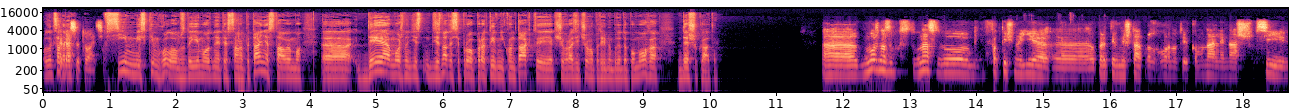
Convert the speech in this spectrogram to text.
Олександр, ситуація. всім міським головам задаємо одне і те ж саме питання. Ставимо Е, де можна діз- дізнатися про оперативні контакти, якщо в разі чого потрібна буде допомога, де шукати? Е, можна у нас фактично є е, оперативний штаб розгорнутий, комунальний наш. Всі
